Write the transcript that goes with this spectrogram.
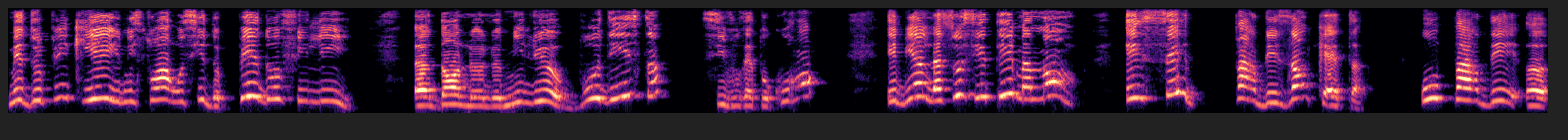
Mais depuis qu'il y ait une histoire aussi de pédophilie dans le, le milieu bouddhiste, si vous êtes au courant, eh bien, la société maintenant essaie par des enquêtes ou par des, euh,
